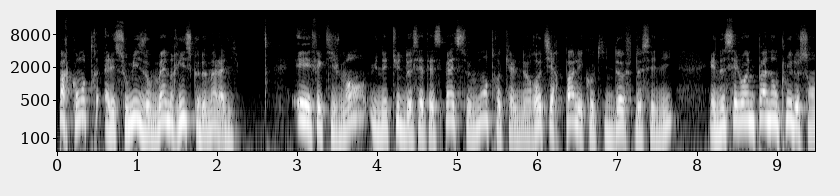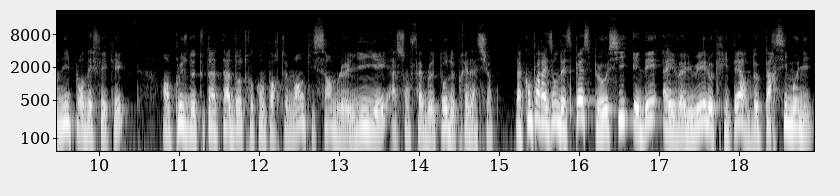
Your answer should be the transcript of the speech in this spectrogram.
Par contre, elle est soumise au même risque de maladie. Et effectivement, une étude de cette espèce montre qu'elle ne retire pas les coquilles d'œufs de ses nids et ne s'éloigne pas non plus de son nid pour déféquer, en plus de tout un tas d'autres comportements qui semblent liés à son faible taux de prédation. La comparaison d'espèces peut aussi aider à évaluer le critère de parcimonie.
